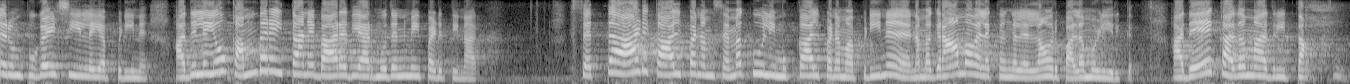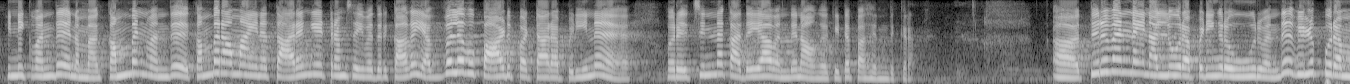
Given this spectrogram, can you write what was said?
வெறும் புகழ்ச்சி இல்லை அப்படின்னு. அதுலேயும் கம்பரைத்தானே பாரதியார் முதன்மைப்படுத்தினார். செத்த ஆடு கால்பணம் செமக்கூலி முக்கால்பனம் அப்படின்னு நம்ம கிராம வழக்கங்கள் எல்லாம் ஒரு பழமொழி இருக்கு. அதே கதை மாதிரி தான் இன்னைக்கு வந்து நம்ம கம்பன் வந்து கம்பராமாயணத்தை அரங்கேற்றம் செய்வதற்காக எவ்வளவு பாடுபட்டார் அப்படின்னு ஒரு சின்ன கதையாக வந்து நான் உங்ககிட்ட பகிர்ந்துக்கிறேன். திருவெண்ணை நல்லூர் அப்படிங்கிற ஊர் வந்து விழுப்புரம்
